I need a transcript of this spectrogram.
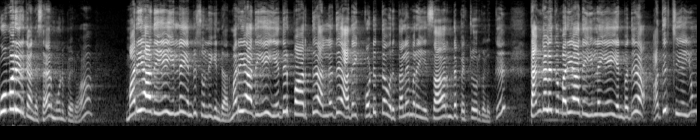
குமர் இருக்காங்க சார் மூணு பேரும். மரியாதையே இல்லை என்று சொல்லுகின்றார். மரியாதையை எதிர்பார்த்து அல்லது அதை கொடுத்த ஒரு தலைமுறையை சார்ந்த பெற்றோர்களுக்கு தங்களுக்கு மரியாதை இல்லையே என்பது அதிர்ச்சியையும்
